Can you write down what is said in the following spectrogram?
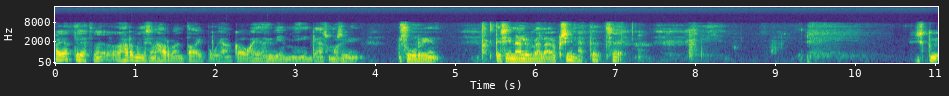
ajattelin, että harmillisen harvoin taipuu ihan kauhean hyvin mihinkään semmoisiin suuriin taktisiin älyväläyksiin, että, että se siis ky,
